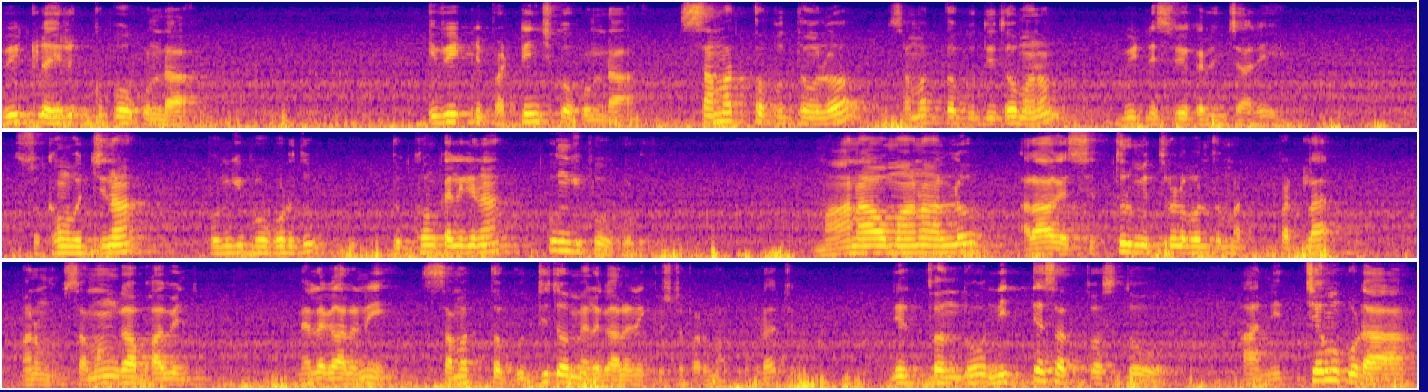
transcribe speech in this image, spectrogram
వీటిలో ఇరుక్కుపోకుండా వీటిని పట్టించుకోకుండా సమత్వ బుద్ధంలో సమత్వ బుద్ధితో మనం వీటిని స్వీకరించాలి. సుఖం వచ్చినా పొంగిపోకూడదు దుఃఖం కలిగినా కుంగిపోకూడదు మానవమానాల్లో అలాగే శత్రుమిత్రుల పట్ల మనం సమంగా భావించ మెలగాలని సమత్వ బుద్ధితో మెలగాలని కృష్ణ పరమాత్మ కూడా చెప్పారు నిర్ద్వందో నిత్యసత్వస్తో ఆ నిత్యము కూడా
